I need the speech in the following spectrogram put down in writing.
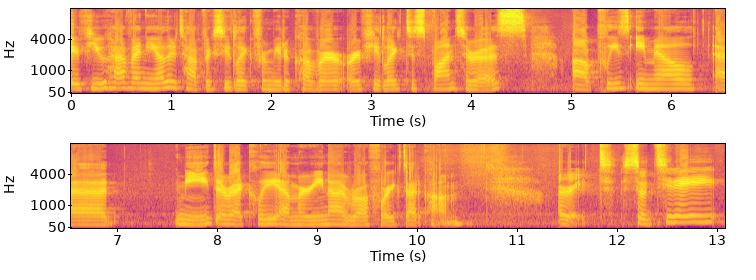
if you have any other topics you'd like for me to cover, or if you'd like to sponsor us, uh, please email at me directly at marina at. All right, so today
